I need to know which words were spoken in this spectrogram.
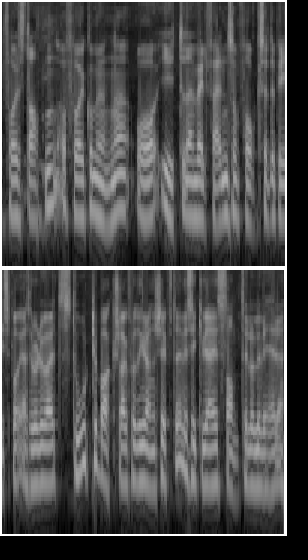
for staten og for kommunene å yte den velferden som folk setter pris på. Jeg tror det var et stort tilbakeslag for det grønne skiftet hvis ikke vi er i stand til å levere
